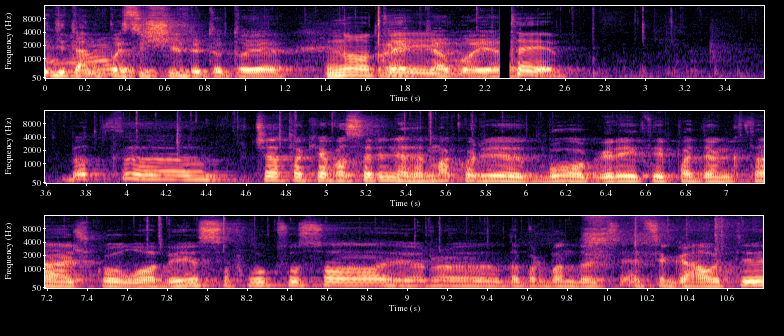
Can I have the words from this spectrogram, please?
irgi ten pasišildyti toje nu, tai, temoje. Taip. Bet e, čia tokia vasarinė tema, kuri buvo greitai padengta, aišku, lobiais Fluxuso ir e, dabar bando atsigauti.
